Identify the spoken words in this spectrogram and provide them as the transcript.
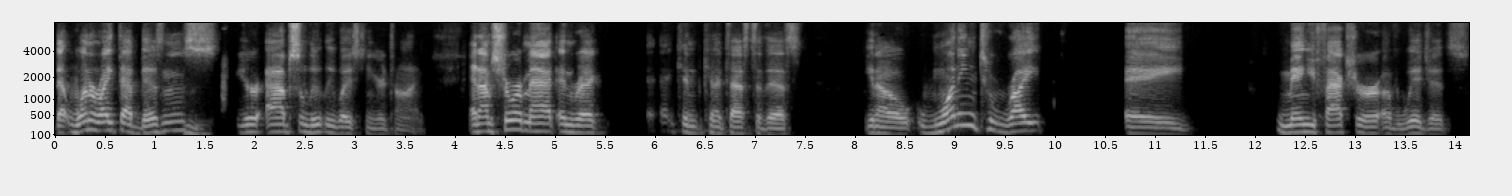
that want to write that business, hmm. you're absolutely wasting your time. And I'm sure Matt and Rick can can attest to this. You know, wanting to write a manufacturer of widgets,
